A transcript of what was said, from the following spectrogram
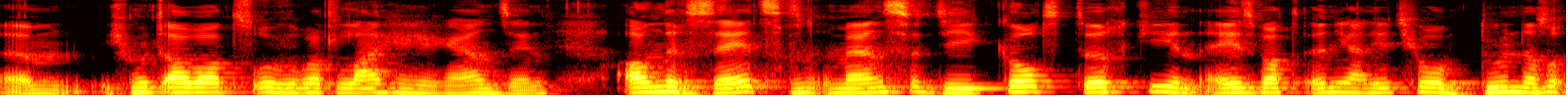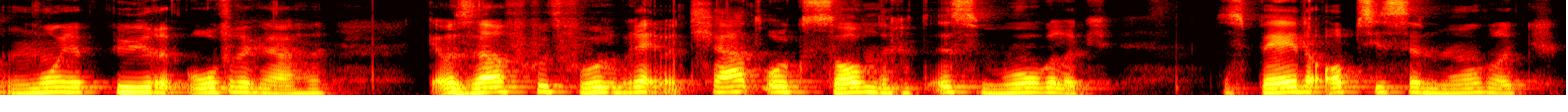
Um, je moet al wat over wat lager gegaan zijn. Anderzijds, er zijn mensen die cold turkey en ijsbad ingaan, die het gewoon doen. Dat is ook een mooie, pure overgave. Ik heb mezelf goed voorbereid. Het gaat ook zonder. Het is mogelijk. Dus beide opties zijn mogelijk.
